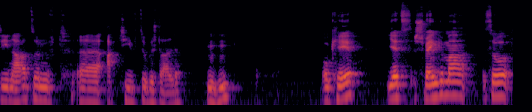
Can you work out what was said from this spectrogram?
die Narrenzunft äh, aktiv zu gestalten. Mhm. Okay, jetzt schwenke mal so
